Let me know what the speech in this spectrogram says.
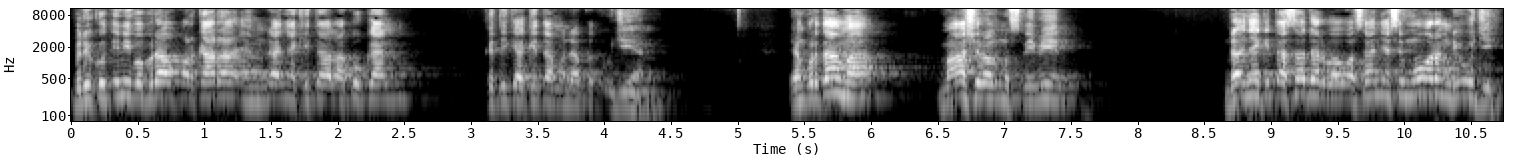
Berikut ini beberapa perkara yang hendaknya kita lakukan ketika kita mendapat ujian. Yang pertama, ma'asyiral muslimin, hendaknya kita sadar bahwasanya semua orang diuji.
